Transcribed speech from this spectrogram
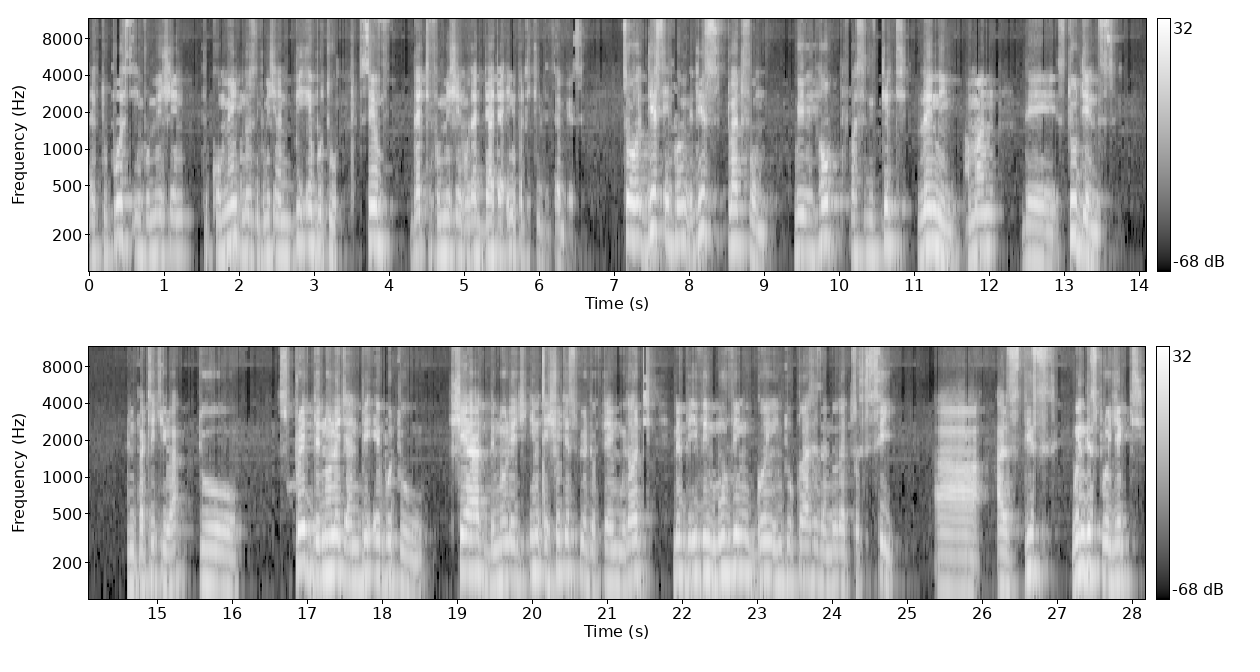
like to post information, to comment on those information and be able to save that information or that data in particular database. So this this platform will help facilitate learning among the students in particular to spread the knowledge and be able to share the knowledge in a shortest period of time without maybe even moving, going into classes and all that to see uh, as this, when this project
